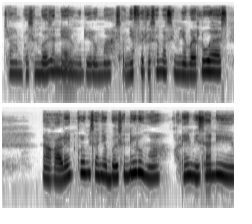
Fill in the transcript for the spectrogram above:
Jangan bosan-bosan ya nunggu di rumah, soalnya virusnya masih menyebar luas. Nah, kalian kalau misalnya bosan di rumah, kalian bisa nih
